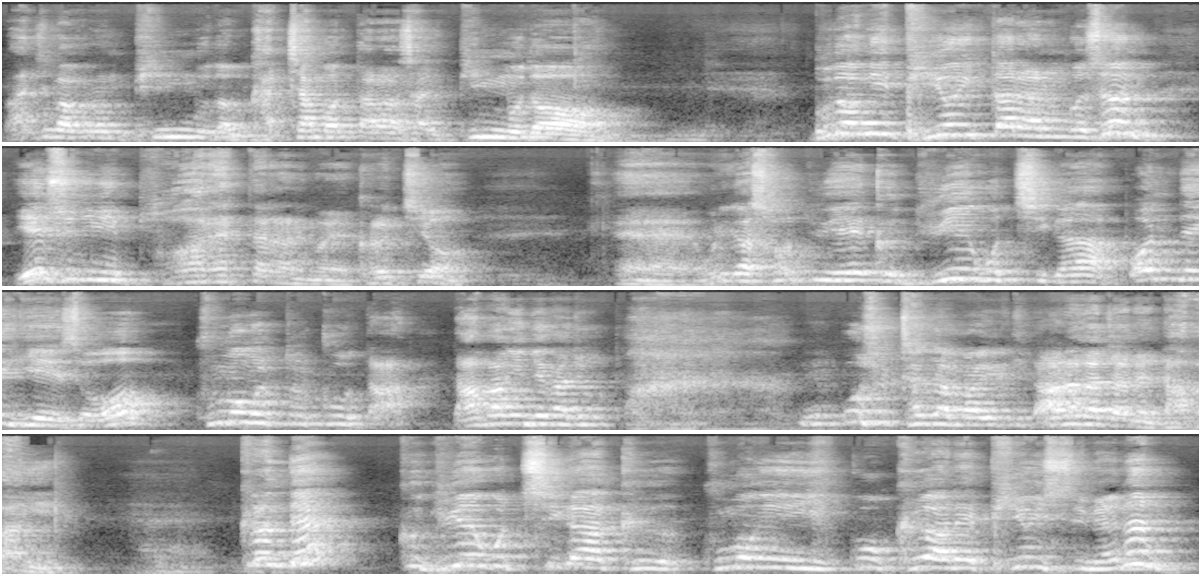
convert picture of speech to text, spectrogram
마지막으로는 빈 무덤 같이 한번 따라서 할빈 무덤. 무덤이 비어 있다라는 것은 예수님이 부활했다라는 거예요. 그렇죠? 예, 우리가 서두에 그 뉘에 고치가 번데기에서 구멍을 뚫고 나, 나방이 돼가지고 팍 꽃을 찾아 막 이렇게 날아가잖아요. 나방이. 그런데 그 뉘에 고치가 그 구멍에 있고 그 안에 비어 있으면은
